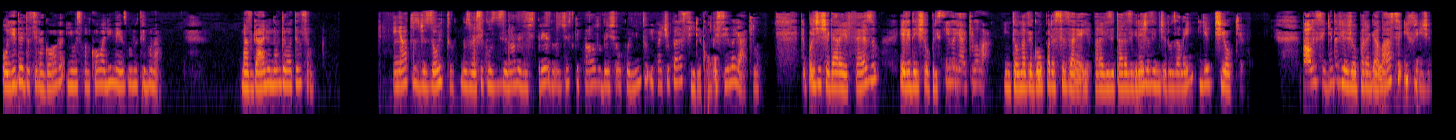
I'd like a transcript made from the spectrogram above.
o líder da sinagoga, e o espancou ali mesmo no tribunal. Mas Galho não deu atenção. Em Atos 18, nos versículos 19 a 23, nos diz que Paulo deixou Corinto e partiu para a Síria com Priscila e Áquila. Depois de chegar a Efeso, ele deixou Priscila e Aquila lá. Então navegou para Cesareia para visitar as igrejas em Jerusalém e Antioquia. Paulo em seguida viajou para Galácia e Frígia,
